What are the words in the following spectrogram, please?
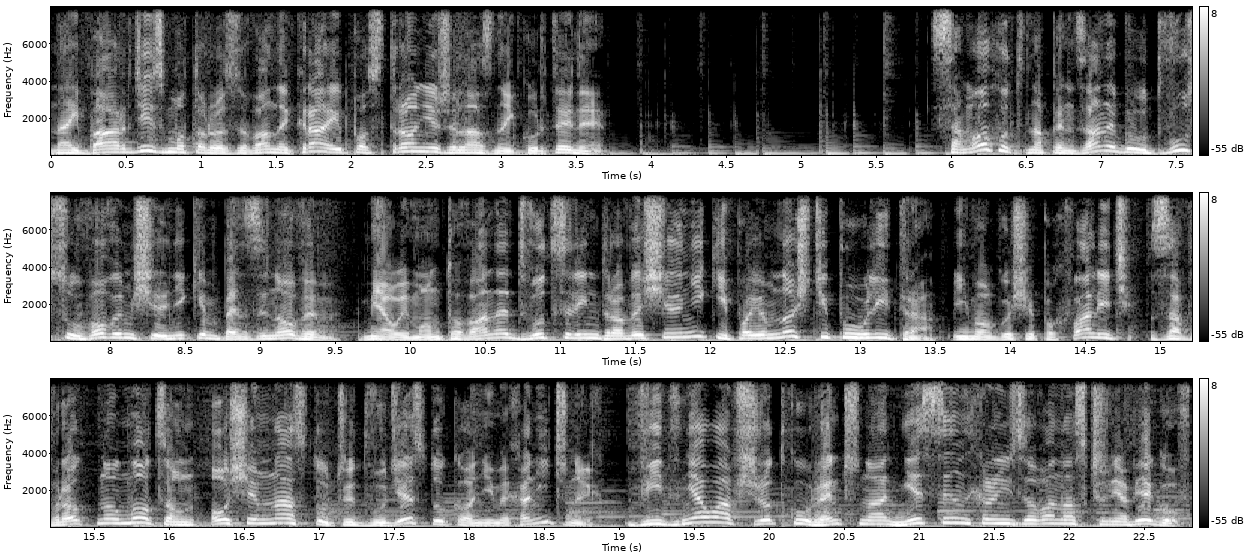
najbardziej zmotoryzowany kraj po stronie żelaznej kurtyny. Samochód napędzany był dwusuwowym silnikiem benzynowym. Miały montowane dwucylindrowe silniki pojemności pół litra i mogły się pochwalić zawrotną mocą 18 czy 20 koni mechanicznych. Widniała w środku ręczna, niesynchronizowana skrzynia biegów.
